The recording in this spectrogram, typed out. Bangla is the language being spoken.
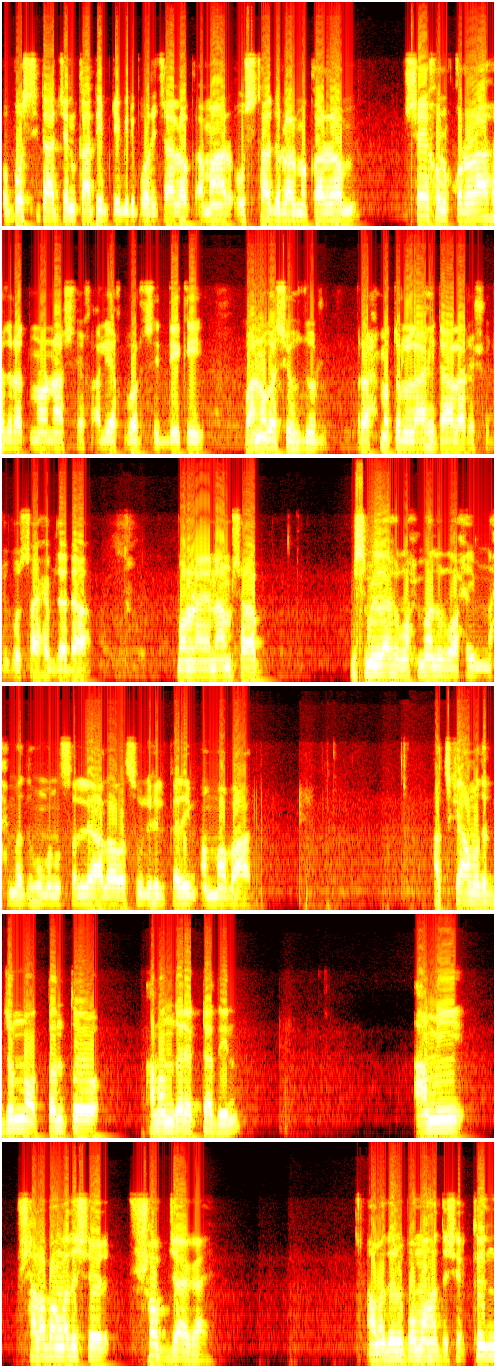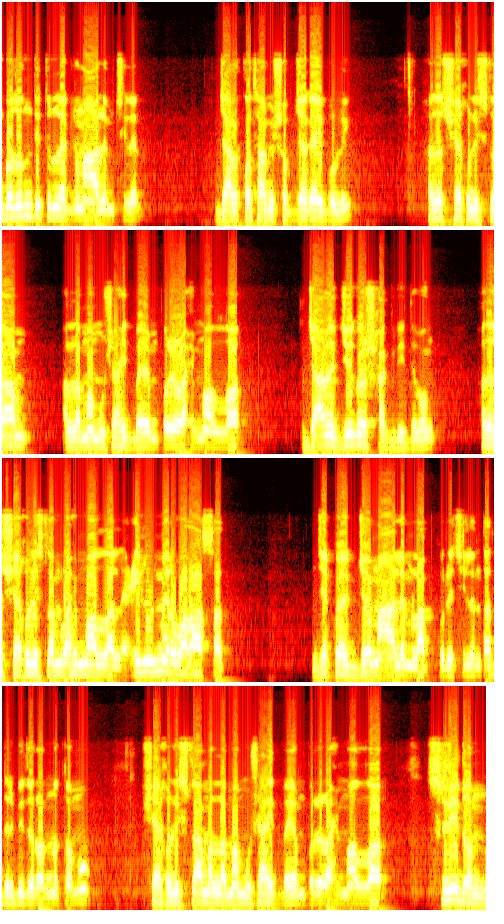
উপস্থিত আছেন কাতিব টিভির পরিচালক আমার উস্তাদুল আল মকরম, শেখুল কোররা হজরত মৌলানা শেখ আলী আকবর সিদ্দিকী, বানুগাছি হুজুর রহমতুল্লাহ তালার সুযোগ সাহেবজাদা মৌলানা এনাম সাহেব। বিসমিল্লাহ রহমান রহিম নাহমদ হুমনুসাল্লাহ আল্লাহ রসুলহিল করিম, আম্মা বাদ। আজকে আমাদের জন্য অত্যন্ত আনন্দের একটা দিন। আমি সারা বাংলাদেশের সব জায়গায় আমাদের উপমহাদেশের কিংবদন্তি তুল্য একজন আলেম ছিলেন, যার কথা আমি সব জায়গায় বলি। হজরত শেখুল ইসলাম, আল্লামা মুশাহিদ বাইমপুরি রহিমা আল্লাহ জানে জিগর সাগরিদ এবং হজরত শেখুল ইসলাম রহিমা আল্লাহ ইলমের ওয়ারাসাত যে কয়েকজন আলেম লাভ করেছিলেন, তাদের ভিতর অন্যতম শেখুল ইসলাম, আল্লামা মুশাহিদ বাইমপুরি রহিমা আল্লাহর স্মৃতিধন্য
